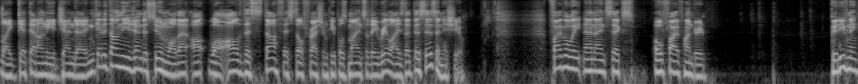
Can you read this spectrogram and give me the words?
like get that on the agenda and get it on the agenda soon while that all, while all of this stuff is still fresh in people's minds so they realize that this is an issue. 508-996-0500. Good evening.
